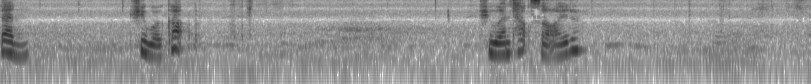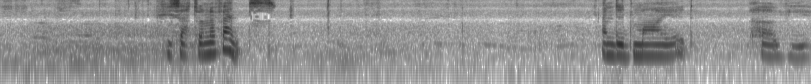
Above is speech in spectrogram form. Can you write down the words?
Then, she woke up. She went outside. She sat on a fence and admired her view.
